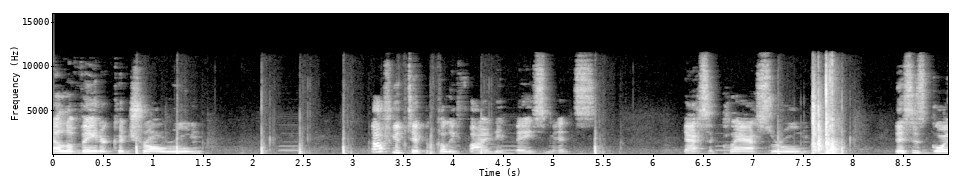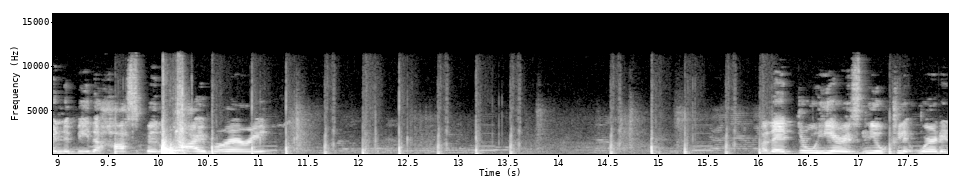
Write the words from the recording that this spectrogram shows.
Elevator control room. Stuff you typically find in basements. That's a classroom. This is going to be the hospital library. And then through here is nuclear, where the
